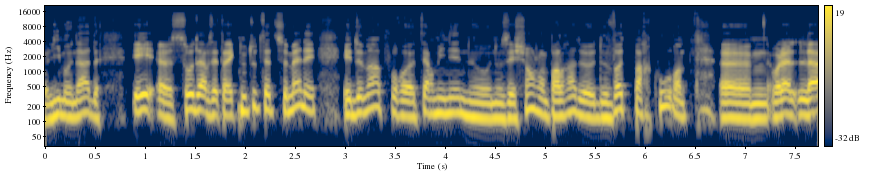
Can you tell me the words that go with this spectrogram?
limonades et soda. Vous êtes avec nous toute cette semaine, et, et demain, pour terminer nos, nos, échanges, on parlera de, de votre parcours. voilà, là,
